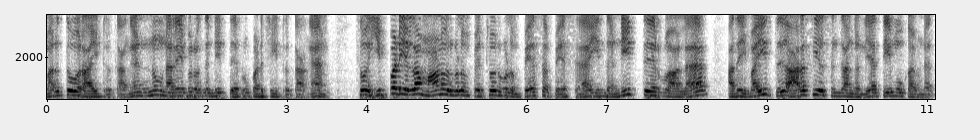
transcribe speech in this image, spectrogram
மருத்துவர் ஆயிட்டு இருக்காங்க. இன்னும் நிறைய பேர் வந்து நீட் தேர்வு படிச்சுக்கிட்டு இருக்காங்க. சோ இப்படியெல்லாம் மாணவர்களும் பெற்றோர்களும் பேச பேச இந்த நீட் தேர்வால அதை வைத்து அரசியல் செஞ்சாங்க இல்லையா திமுகவினர்.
